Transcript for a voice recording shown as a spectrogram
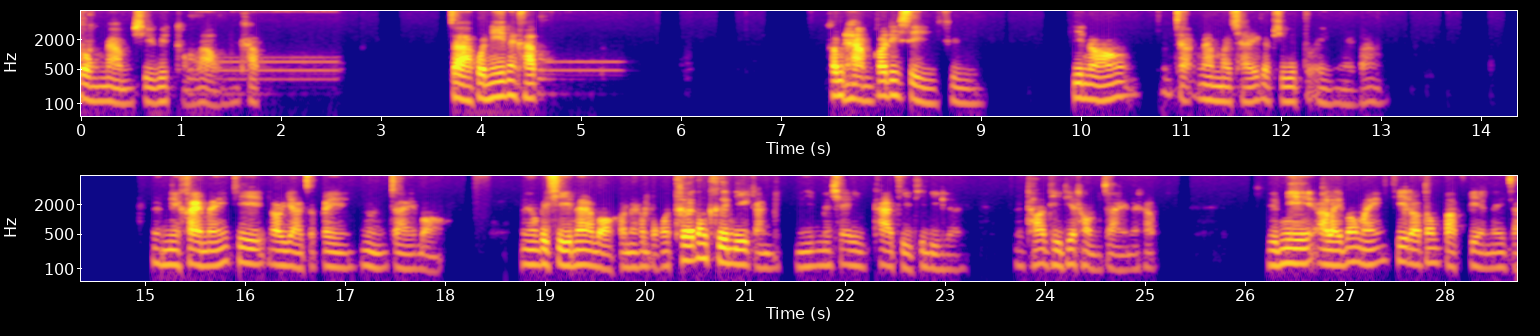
ทรงนำชีวิตของเรานะครับ จากวันนี้นะครับ คำถามข้อที่4คือพี่น้องจะนำมาใช้กับชีวิตตัวเองยังไงบ้างมีใครไหมที่เราอยากจะไปหนุนใจบอกไม่ต้องไปชี้หน้าบอกเขานะครับ บอกว่าเธอต้องคืนดีกัน นี้ไม่ใช่ท่าทีที่ดีเลยท่าทีที่ถ่อมใจนะครับ หรือมีอะไรบ้างไหมที่เราต้องปรับเปลี่ยนในใจ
